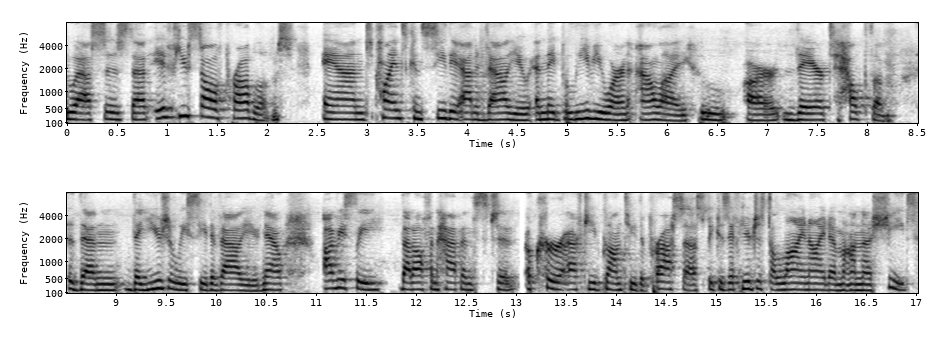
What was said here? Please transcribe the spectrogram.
US is that if you solve problems and clients can see the added value and they believe you are an ally who are there to help them, then they usually see the value. Now, obviously, that often happens to occur after you've gone through the process because if you're just a line item on a sheet,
